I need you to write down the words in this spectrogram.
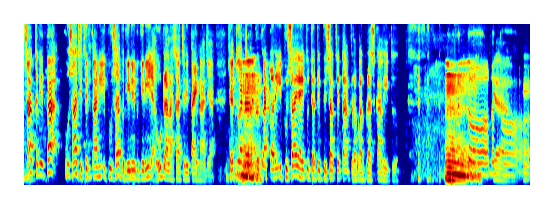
saya cerita, usaha diceritain ibu saya begini-begini ya udahlah saya ceritain aja. Jadi itu hmm. adalah berkat dari ibu saya itu jadi bisa cetak 18 kali itu. Hmm. Betul, betul. Ya.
